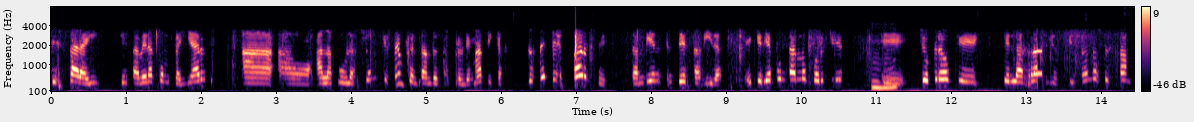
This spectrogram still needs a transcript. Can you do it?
de estar ahí, de saber acompañar a, a, la población que está enfrentando esas problemáticas. Entonces, es parte también de esa vida. Eh, quería apuntarlo porque eh, yo creo que, que las radios, que no nos estamos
